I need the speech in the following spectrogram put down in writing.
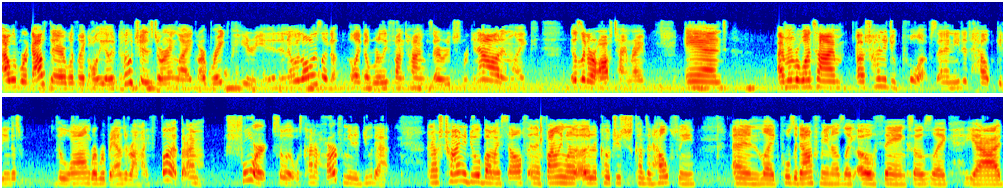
I would work out there with like all the other coaches during like our break period, and it was always like a, like a really fun time because everybody was just working out and like it was like our off time, right? And I remember one time I was trying to do pull ups and I needed help getting this the long rubber bands around my foot, but I'm short, so it was kind of hard for me to do that. And I was trying to do it by myself, and then finally one of the other coaches just comes and helps me, and like pulls it down for me, and I was like, oh thanks. I was like, yeah, I,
